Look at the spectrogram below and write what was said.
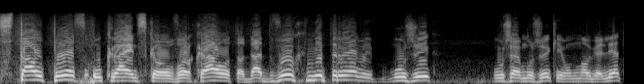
столпов украинского воркаута, да, двухметровый мужик, уже мужик, ему много лет,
